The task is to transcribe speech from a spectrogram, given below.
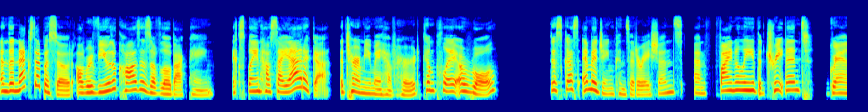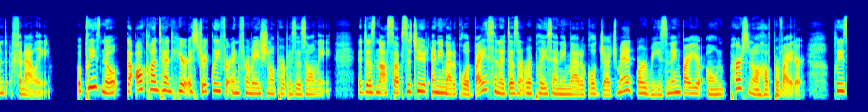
In the next episode, I'll review the causes of low back pain, explain how sciatica, a term you may have heard, can play a role discuss imaging considerations, and finally, the treatment grand finale. But please note that all content here is strictly for informational purposes only. It does not substitute any medical advice and it doesn't replace any medical judgment or reasoning by your own personal health provider. Please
